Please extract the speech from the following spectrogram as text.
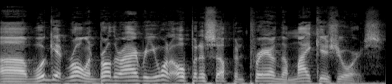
Uh, we'll get rolling. Brother Ivory, you want to open us up in prayer, and the mic is yours.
